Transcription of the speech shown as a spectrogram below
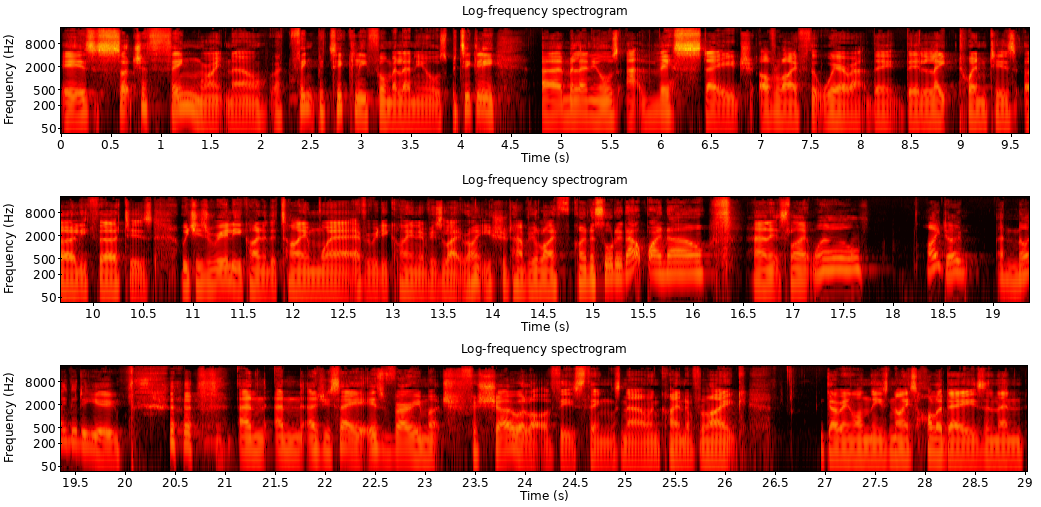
it is such a thing right now. I think particularly for millennials, particularly uh, millennials at this stage of life that we're at, the the late twenties, early thirties, which is really kind of the time where everybody kind of is like, right, you should have your life kind of sorted out by now, and it's like, well, I don't, and neither do you. and and as you say, it is very much for show. A lot of these things now, and kind of like going on these nice holidays and then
